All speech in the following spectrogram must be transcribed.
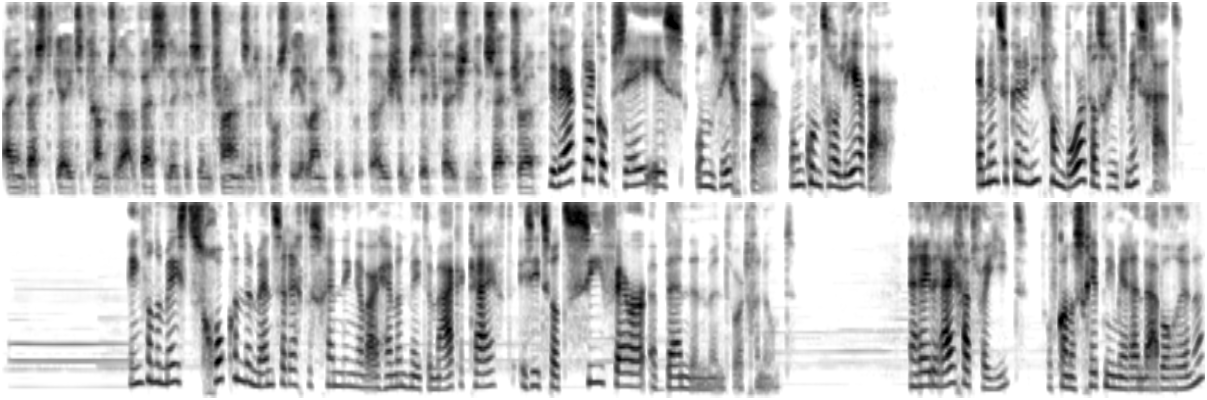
an investigator come to that vessel if it's in transit across the Atlantic Ocean, Pacific Ocean, etc. De werkplek op zee is onzichtbaar, oncontroleerbaar. En mensen kunnen niet van boord als er iets misgaat. Een van de meest schokkende mensenrechten schendingen waar Hammond mee te maken krijgt, is iets wat Seafarer Abandonment wordt genoemd. Een rederij gaat failliet of kan een schip niet meer rendabel runnen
